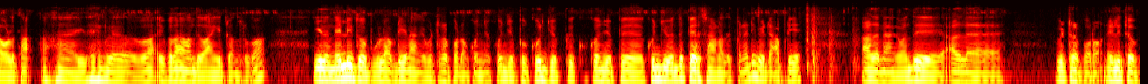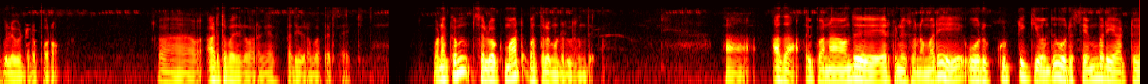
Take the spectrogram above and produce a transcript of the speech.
அவ்வளோ தான் இது எங்களை இப்போ தான் வந்து வாங்கிட்டு வந்திருக்கோம். இது நெல்லி தோப்புக்குள்ளே அப்படியே நாங்கள் விட்டுற போகிறோம் கொஞ்சம் கொஞ்சம் குஞ்சு பு- கொஞ்சம் குஞ்சு வந்து பெருசானதுக்கு பின்னாடி விட்டு அப்படியே அதை நாங்கள் வந்து அதில் விட்டுற போகிறோம் நெல்லித்தோப்புக்குள்ளே விட்டுற போகிறோம் அடுத்த பதிவில் வரேங்க. பதிவு ரொம்ப பெருசாகிடுச்சு வணக்கம். செல்வகுமார் வத்தலகுண்டிலிருந்து அதான். இப்போ நான் வந்து ஏற்கனவே சொன்ன மாதிரி ஒரு குட்டிக்கு வந்து ஒரு செம்மறி ஆட்டு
